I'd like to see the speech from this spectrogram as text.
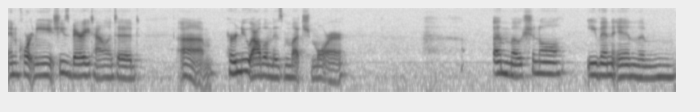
And Courtney, she's very talented. Um, her new album is much more emotional, even in the m-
